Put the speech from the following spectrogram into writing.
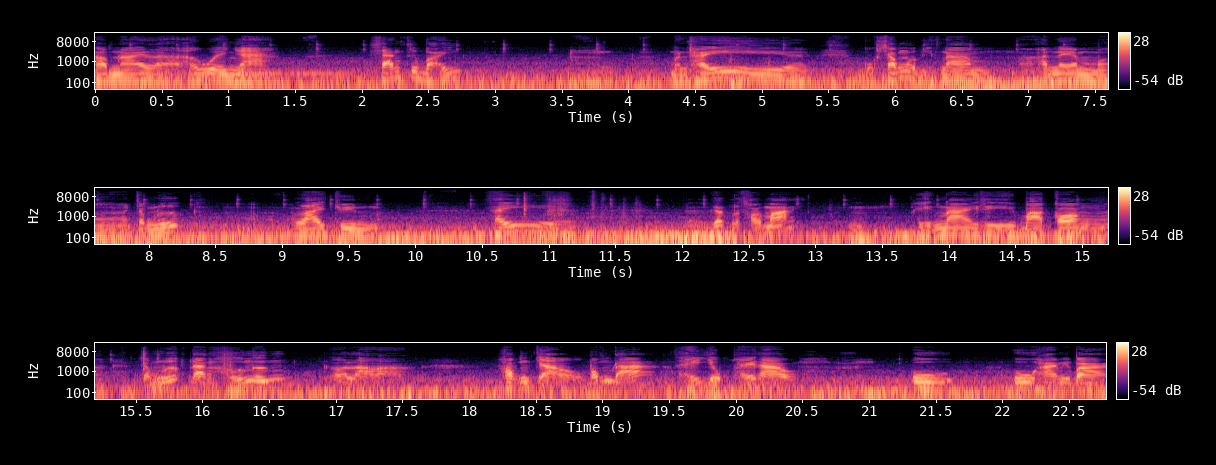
Hôm nay là ở quê nhà, sáng thứ bảy. Mình thấy cuộc sống ở Việt Nam, anh em ờ, trong nước live stream thấy ờ, rất là thoải mái. Ừ. Hiện nay thì bà con trong nước đang hưởng ứng, gọi là, phong trào bóng đá thể dục, thể thao, U U23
